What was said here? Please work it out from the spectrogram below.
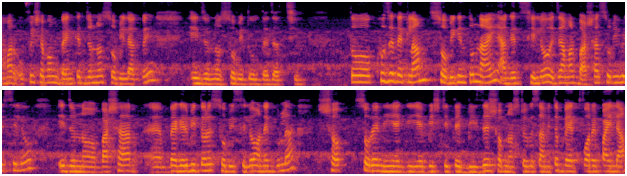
আমার অফিস এবং ব্যাংকের জন্য ছবি লাগবে, এই জন্য ছবি তুলতে যাচ্ছি। তো খুঁজে দেখলাম, ছবি কিন্তু নাই, আগে ছিল ওই যে আমার বাসা চুরি হয়েছিল এই জন্য বাসার ব্যাগের ভিতরে ছবি ছিল অনেকগুলা, সব সরে নিয়ে গিয়ে বৃষ্টিতে ভিজে সব নষ্ট হয়ে গেছে। আমি তো ব্যাগ পরে পাইলাম,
